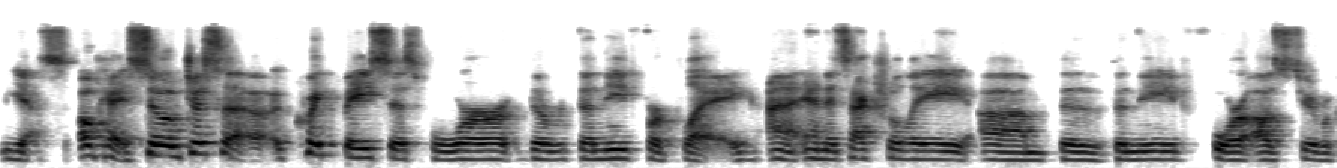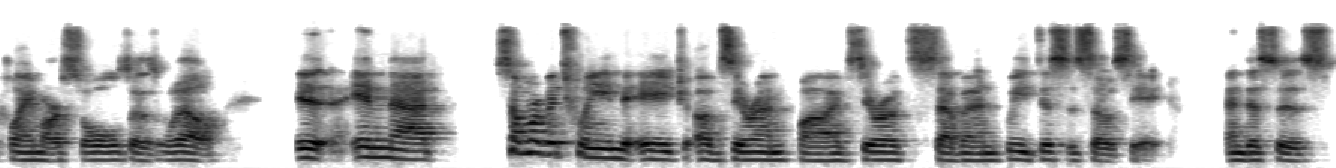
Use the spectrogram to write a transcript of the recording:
Yes. Okay. So just a, a quick basis for the the need for play, uh, and it's actually um, the the need for us to reclaim our souls as well. I in that somewhere between the age of zero and five, zero to seven, we disassociate, and this is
